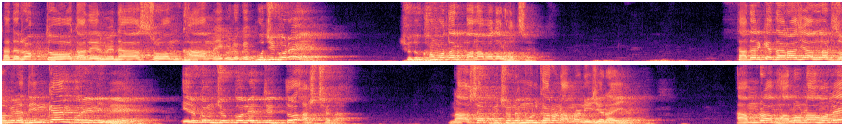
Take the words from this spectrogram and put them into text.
তাদের রক্ত, তাদের মেধা, শ্রম, ঘাম, এগুলোকে পুঁজি করে শুধু ক্ষমতার পালাবদল হচ্ছে। তাদেরকে দ্বারা যে আল্লাহর জমিনে দিন কায়েম করিয়ে নিবে, এরকম যোগ্য নেতৃত্ব আসছে না। না আসার পিছনে মূল কারণ আমরা নিজেরাই। আমরা ভালো না হলে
